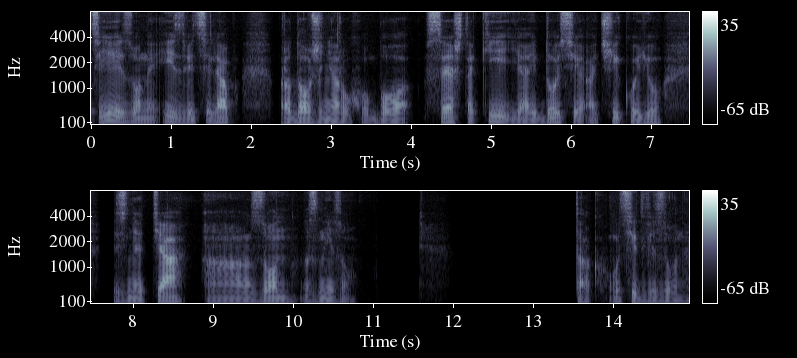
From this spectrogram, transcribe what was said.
цієї зони, і звідсіля б продовження руху. Бо все ж таки я й досі очікую зняття а, зон знизу. Так, оці дві зони.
